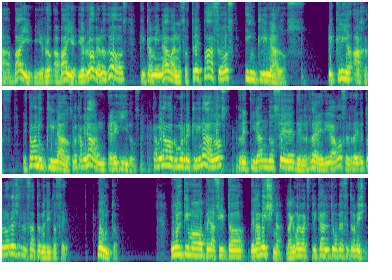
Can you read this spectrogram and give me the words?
a Abaye y, Robe, a los dos, que caminaban esos tres pasos inclinados. Ajas. Estaban inclinados, no caminaban erguidos, caminaban como reclinados, retirándose del rey, digamos, el rey de todos los reyes, el santo bendito sea. Punto. Último pedacito de la Mishnah, la que me va a explicar el último pedacito de la Mishnah.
